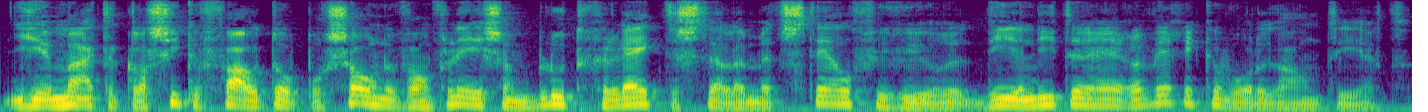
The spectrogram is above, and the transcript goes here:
je maakt de klassieke fout door personen van vlees en bloed gelijk te stellen met stijlfiguren die in literaire werken worden gehanteerd.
